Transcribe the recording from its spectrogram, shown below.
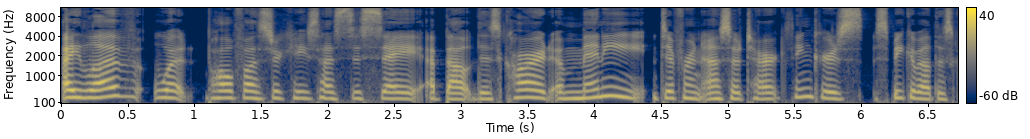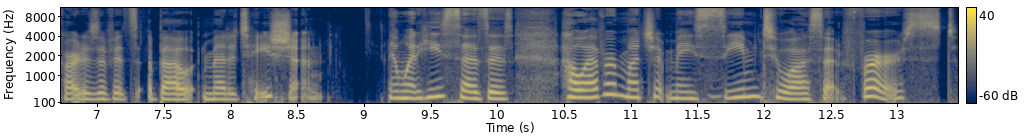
I love what Paul Foster Case has to say about this card. Uh, Many different esoteric thinkers speak about this card as if it's about meditation. And what he says is, however much it may seem to us at first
